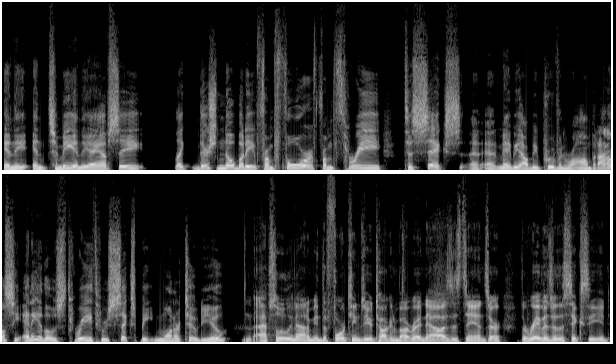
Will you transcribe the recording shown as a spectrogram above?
in the in to me in the AFC. Like there's nobody from four, from three to six, and, and maybe I'll be proven wrong, but I don't see any of those three through six beating one or two. Do you? Absolutely not. I mean, the four teams that you're talking about right now, as it stands, are the Ravens are the sixth seed,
